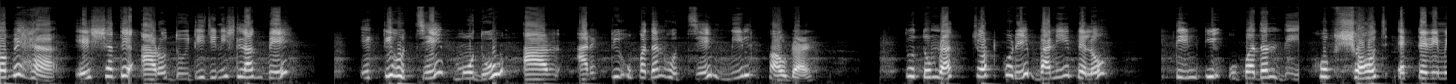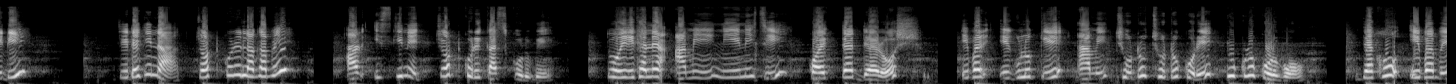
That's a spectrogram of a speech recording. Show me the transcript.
তবে হ্যাঁ এর সাথে আরও দুইটি জিনিস লাগবে। একটি হচ্ছে মধু আর আরেকটি উপাদান হচ্ছে মিল্ক পাউডার। তো তোমরা চট করে বানিয়ে পেল তিনটি উপাদান দিয়ে খুব সহজ একটা রেমেডি। যেটা কি না চট করে লাগাবে আর স্কিনে চট করে কাজ করবে। তো এখানে আমি নিয়ে নিয়েছি কয়েকটা ঢেঁড়স। এবার এগুলোকে আমি ছোট ছোট করে টুকরো করব। দেখো, এভাবে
